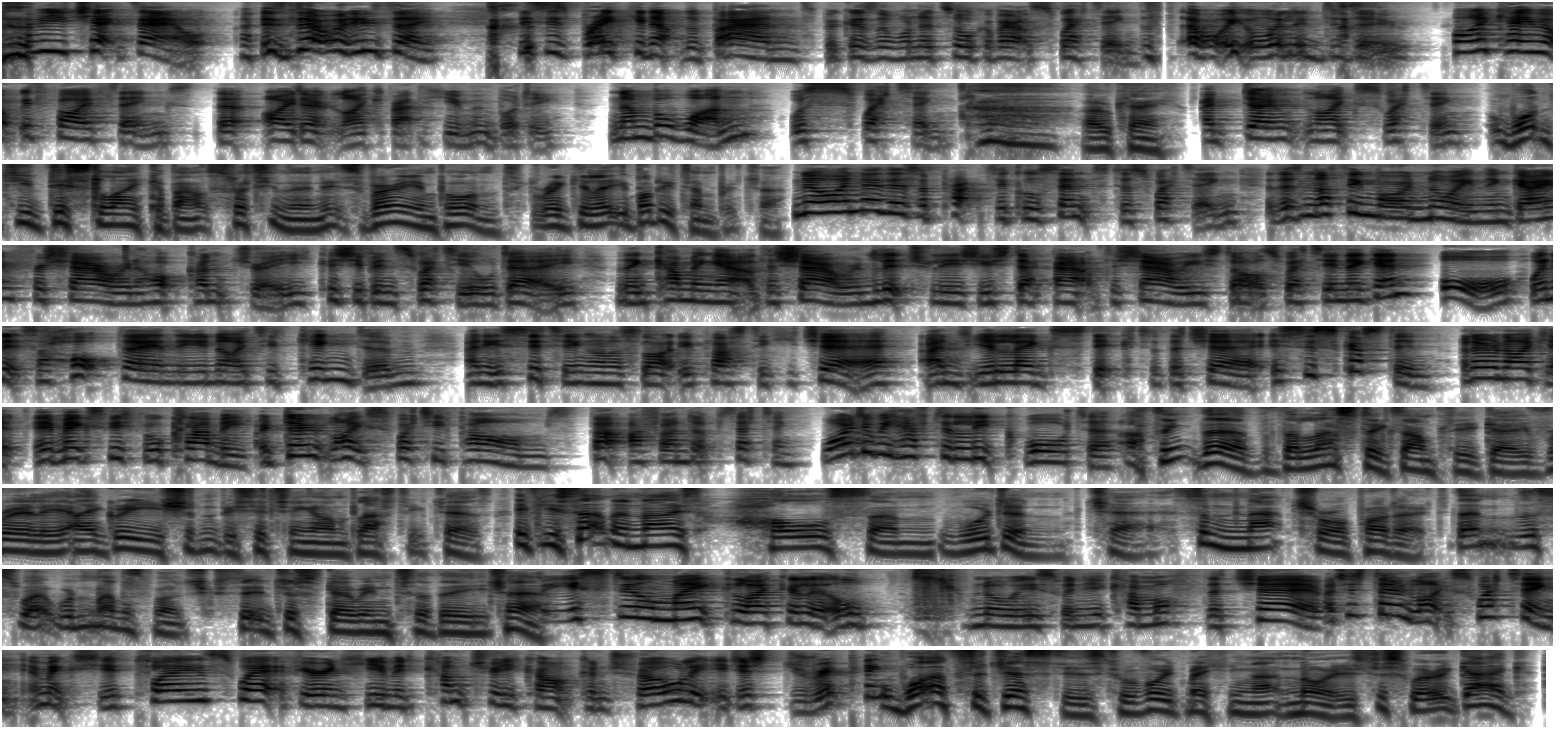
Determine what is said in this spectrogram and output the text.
Have you checked out? Is that what you say? This is breaking up the band because I want to talk about sweating. Is that what you're willing to do? I came up with five things that I don't like about the human body. Number one was sweating. Okay. I don't like sweating. What do you dislike about sweating then? It's very important to regulate your body temperature. No, I know there's a practical sense to sweating, but there's nothing more annoying than going for a shower in a hot country because you've been sweaty all day and then coming out of the shower and literally as you step out of the shower, you start sweating again. Or when it's a hot day in the United Kingdom and you're sitting on a slightly plasticky chair and your legs stick to the chair. It's disgusting. I don't like it. It makes me feel clammy. I don't like sweaty palms. That I find upsetting. Why do we have to water? I think there, the last example you gave, really, I agree you shouldn't be sitting on plastic chairs. If you sat in a nice, wholesome wooden chair, some natural product, then the sweat wouldn't matter as much because it'd just go into the chair. But you still make like a little noise when you come off the chair. I just don't like sweating. It makes your clothes sweat. If you're in humid country, you can't control it. You're just dripping. What I'd suggest is to avoid making that noise, just wear a gag.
